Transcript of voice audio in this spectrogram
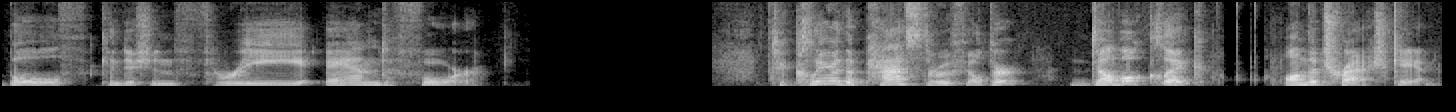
both condition 3 and 4. To clear the pass-through filter, double-click on the trash can.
